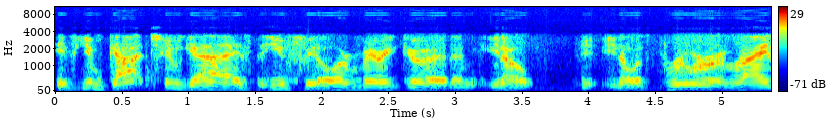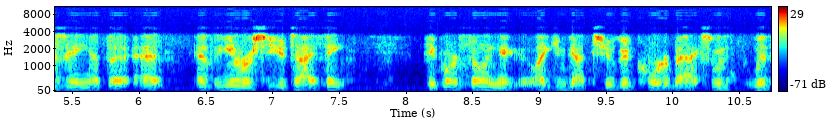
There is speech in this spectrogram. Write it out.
if you've got two guys that you feel are very good, and you know, you know, with Brewer and Rising at the at, at the University of Utah, I think people are feeling like you've got two good quarterbacks. With with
